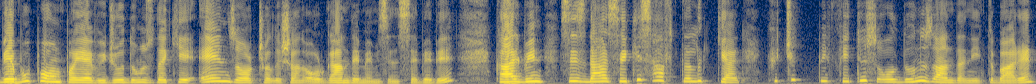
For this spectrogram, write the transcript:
Ve bu pompaya vücudumuzdaki en zor çalışan organ dememizin sebebi, kalbin siz daha 8 haftalıkken küçük bir fetüs olduğunuz andan itibaren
